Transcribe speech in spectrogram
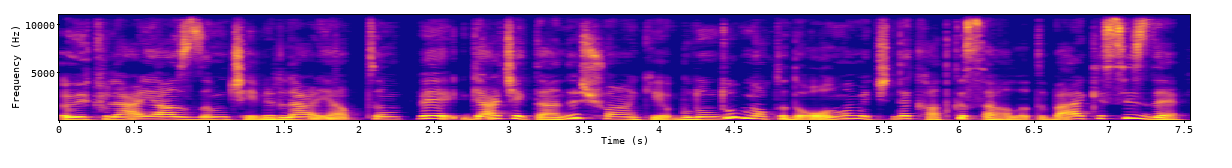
Öyküler yazdım, çeviriler yaptım ve gerçekten de şu anki bulunduğum noktada olmam için de katkı sağladı. Belki siz de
